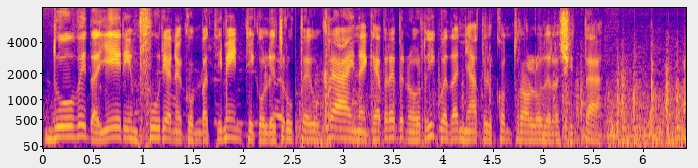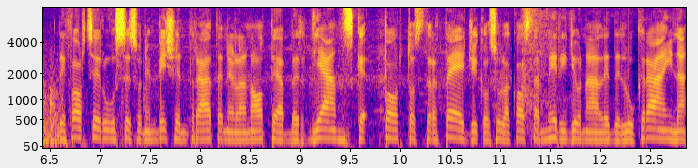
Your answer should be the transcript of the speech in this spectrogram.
dove da ieri infuriano i combattimenti con le truppe ucraine che avrebbero riguadagnato il controllo della città. Le forze russe sono invece entrate nella notte a Berdiansk, porto strategico sulla costa meridionale dell'Ucraina,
